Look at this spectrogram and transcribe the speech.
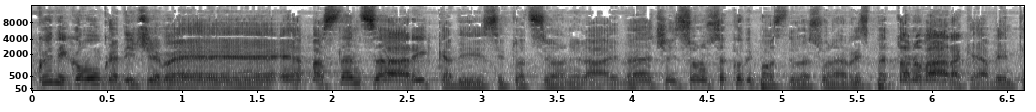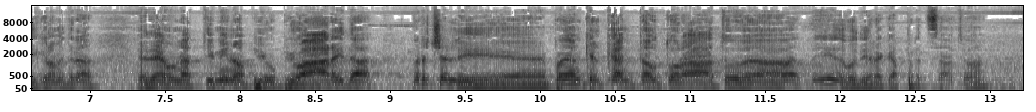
Quindi comunque dicevo è, è abbastanza ricca di situazioni live, eh. ci sono un sacco di posti dove suonare rispetto a Novara che è a 20 km ed è un attimino più, più arida. Vercelli, eh, poi anche il cantautorato, eh, io devo dire che ho apprezzato. eh.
